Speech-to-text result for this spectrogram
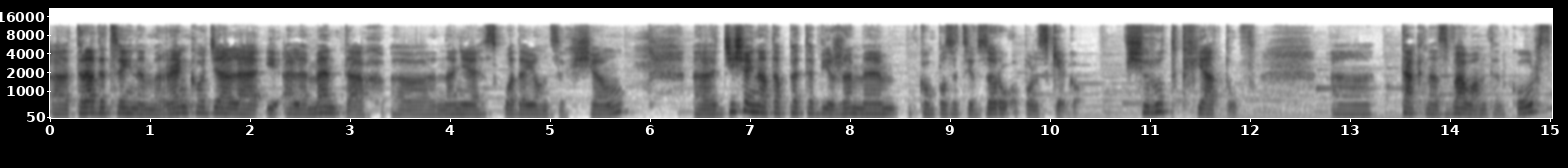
e, tradycyjnym rękodziele i elementach e, na nie składających się. E, dzisiaj na tapetę bierzemy kompozycję wzoru opolskiego. Wśród kwiatów tak nazwałam ten kurs.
